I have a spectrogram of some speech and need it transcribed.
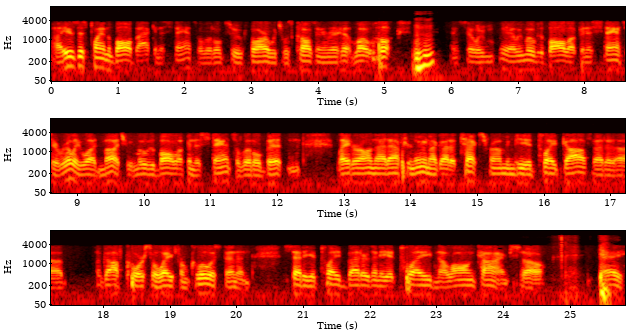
Uh, he was just playing the ball back in his stance a little too far, which was causing him to hit low hooks. Mm-hmm. And so we, you know, we moved the ball up in his stance. It really wasn't much. We moved the ball up in his stance a little bit, and later on that afternoon, I got a text from him. He had played golf at a, uh, a golf course away from Clewiston, and said he had played better than he had played in a long time. So, hey.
